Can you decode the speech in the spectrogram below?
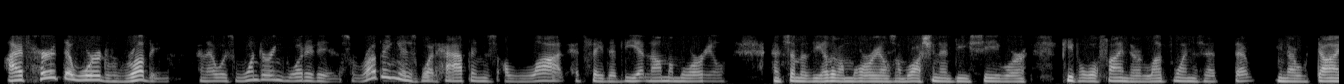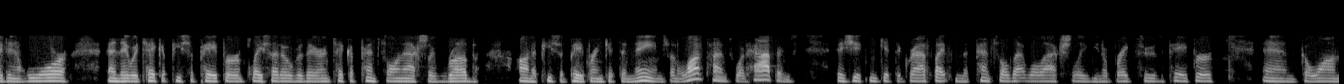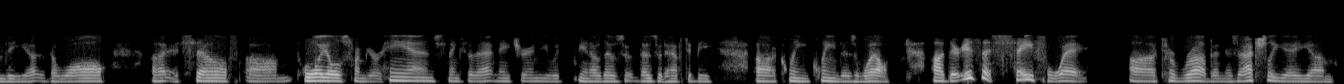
I've heard the word rubbing and I was wondering what it is. Rubbing is what happens a lot at, say, the Vietnam Memorial and some of the other memorials in Washington, D.C., where people will find their loved ones that, that you know, died in a war, and they would take a piece of paper and place that over there and take a pencil and actually rub on a piece of paper and get the names. And a lot of times what happens is you can get the graphite from the pencil that will actually, you know, break through the paper and go on the uh, the wall uh, itself, um, oils from your hands, things of that nature, and you would, you know, those those would have to be uh, clean cleaned as well. Uh, there is a safe way uh, to rub, and there's actually a um,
